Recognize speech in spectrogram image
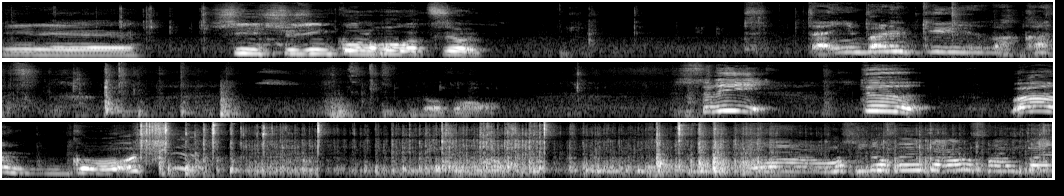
いいね。新主人公の方が強い。絶対にバルキリーが勝つ。どうぞ。3、2、1、ゴーシュおー、押し出された !3 対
